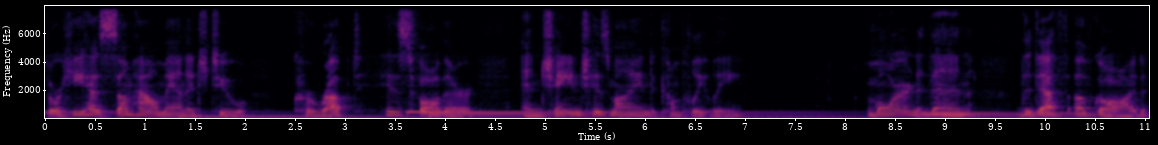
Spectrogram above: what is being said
For he has somehow managed to corrupt his father and change his mind completely. Mourn then the death of God,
